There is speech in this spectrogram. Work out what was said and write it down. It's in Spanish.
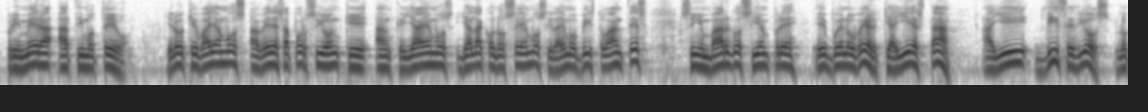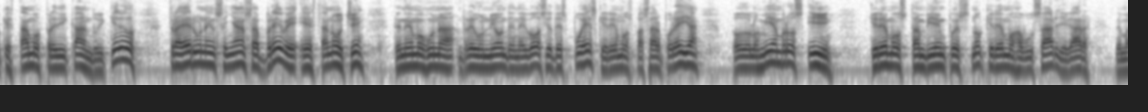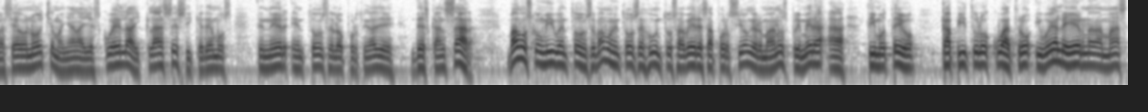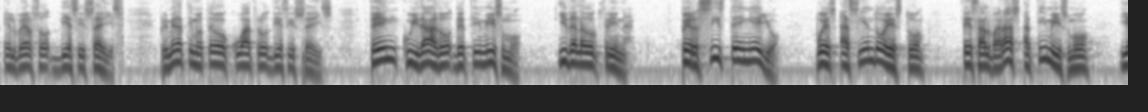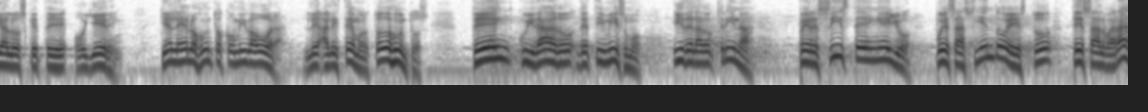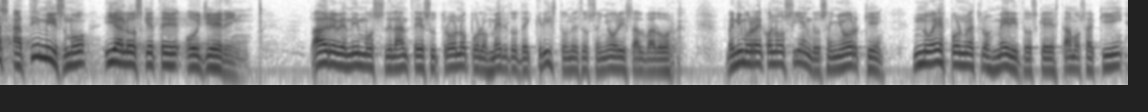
Primera a Timoteo. Quiero que vayamos a ver esa porción que aunque ya hemos ya la conocemos y la hemos visto antes, sin embargo, siempre es bueno ver que allí está. Allí dice Dios lo que estamos predicando y quiero traer una enseñanza breve esta noche tenemos una reunión de negocios después, queremos pasar por ella, todos los miembros, y queremos también, pues no queremos abusar, llegar demasiado noche, mañana hay escuela, hay clases y queremos tener entonces la oportunidad de descansar. Vamos conmigo entonces, vamos entonces juntos a ver esa porción, hermanos, primera a Timoteo capítulo 4 y voy a leer nada más el verso 16. Primera Timoteo 4, 16. Ten cuidado de ti mismo y de la doctrina. Persiste en ello, pues haciendo esto te salvarás a ti mismo y a los que te oyeren. ¿Quieren leerlo juntos conmigo ahora? Le, alistémonos, todos juntos. Ten cuidado de ti mismo y de la doctrina. Persiste en ello, pues haciendo esto te salvarás a ti mismo y a los que te oyeren. Padre, venimos delante de su trono por los méritos de Cristo, nuestro Señor y Salvador. Venimos reconociendo, Señor, que no es por nuestros méritos que estamos aquí,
